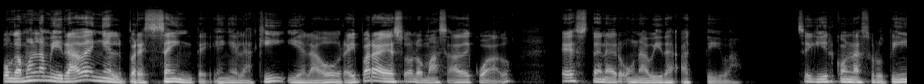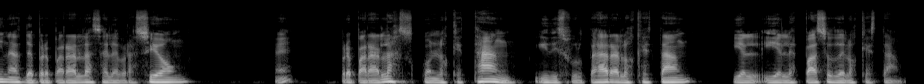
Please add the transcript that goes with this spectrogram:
pongamos la mirada en el presente, en el aquí y el ahora. Y para eso lo más adecuado es tener una vida activa. Seguir con las rutinas de preparar la celebración, ¿eh? prepararlas con los que están y disfrutar a los que están y el, y el espacio de los que están.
